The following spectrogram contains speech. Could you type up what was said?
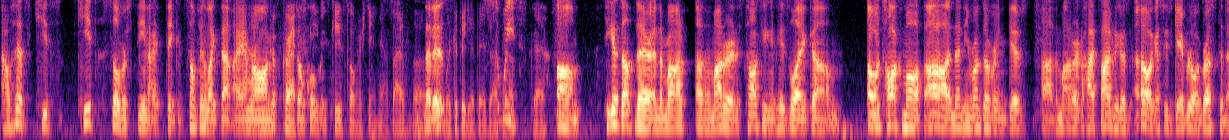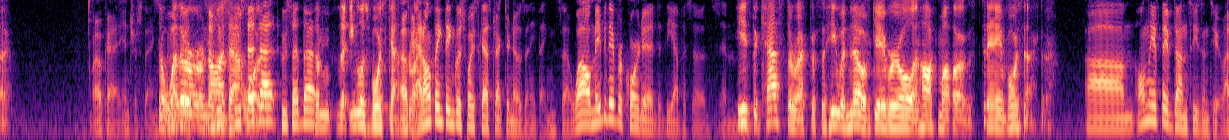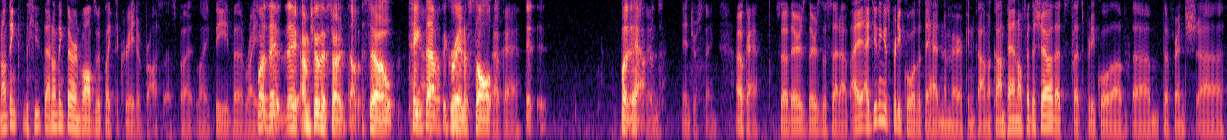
I would say it's Keith Keith Silverstein. I think it's something like that. I am Yes, wrong. co- correct. Don't quote me. Keith, Keith Silverstein. Yes, I have the That is? Wikipedia page. up, Sweet. yes. Okay. Um, he gets up there, and the mod, uh, the moderator's talking, and he's like, um, "Oh, it's Hawkmoth." Ah, and then he runs over and gives uh, the moderator a high five, and he goes, "Oh, I guess he's Gabriel Agreste today." Okay. Interesting. So whether or so not who's- who said was that? Who said that? The the English voice cast. okay. I don't think the English voice cast director knows anything. So, well, maybe they've recorded the episodes. And He's the cast director, so he would know if Gabriel and Hawkmoth are the same voice actor. um, only if they've done season two. I don't think he, I don't think they're involved with like the creative process, but like the the writing. But they, they I'm sure they've started dubbing. So take Yeah. that with a grain of salt. okay. It, it, but it happened. Interesting. Okay. So there's there's the setup. I, I do think it's pretty cool that they had an American Comic Con panel for the show. That's that's pretty cool of the the French uh,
